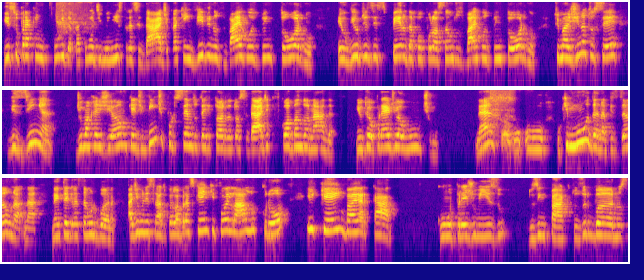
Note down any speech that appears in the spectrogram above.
Isso para quem cuida, para quem administra a cidade, para quem vive nos bairros do entorno, eu vi o desespero da população dos bairros do entorno. Tu imagina tu ser vizinha de uma região que é de 20% do território da tua cidade que ficou abandonada e o teu prédio é o último. Né? O, o, o que muda na visão, na, na, na integração urbana, administrado pela Braskem, que foi lá, lucrou, e quem vai arcar com o prejuízo dos impactos urbanos,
